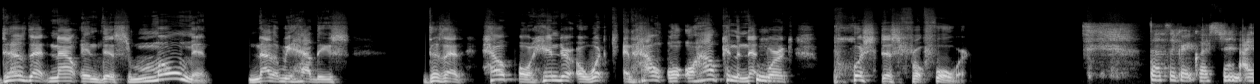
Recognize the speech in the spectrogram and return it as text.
does that now in this moment, now that we have these does that help or hinder or what and how or, or how can the hmm. network push this forward that's a great question. I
